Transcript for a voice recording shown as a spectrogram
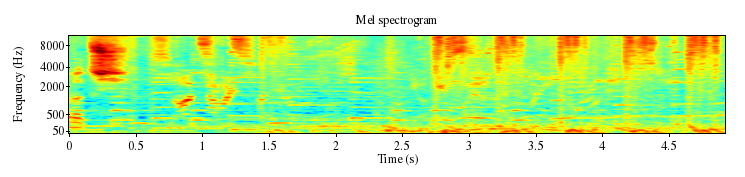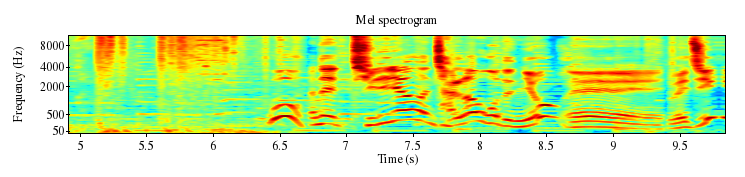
그렇지. 오! 근데 딜량은 잘 나오거든요? 예. 왜지?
